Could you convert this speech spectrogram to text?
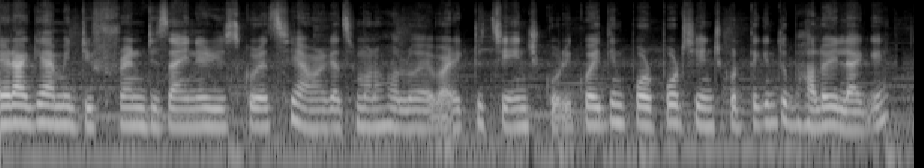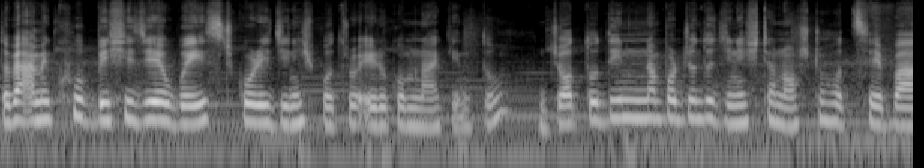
এর আগে আমি ডিফারেন্ট ডিজাইনের ইউজ করেছি, আমার কাছে মনে হলো এবার একটু চেঞ্জ করি, কয়েকদিন পর পর চেঞ্জ করতে কিন্তু ভালোই লাগে। তবে আমি খুব বেশি যে ওয়েস্ট করি জিনিসপত্র এরকম না কিন্তু, যতদিন না পর্যন্ত জিনিসটা নষ্ট হচ্ছে বা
